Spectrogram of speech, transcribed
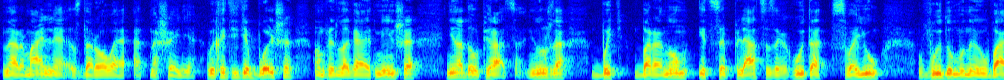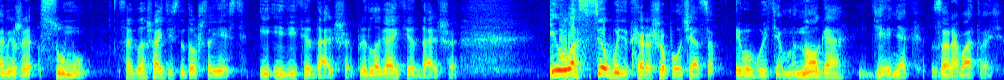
нормальное, здоровое отношение. Вы хотите больше, вам предлагают меньше. Не надо упираться. Не нужно быть бараном и цепляться за какую-то свою выдуманную вами же сумму. Соглашайтесь на то, что есть, и идите дальше. Предлагайте дальше. И у вас все будет хорошо получаться. И вы будете много денег зарабатывать.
